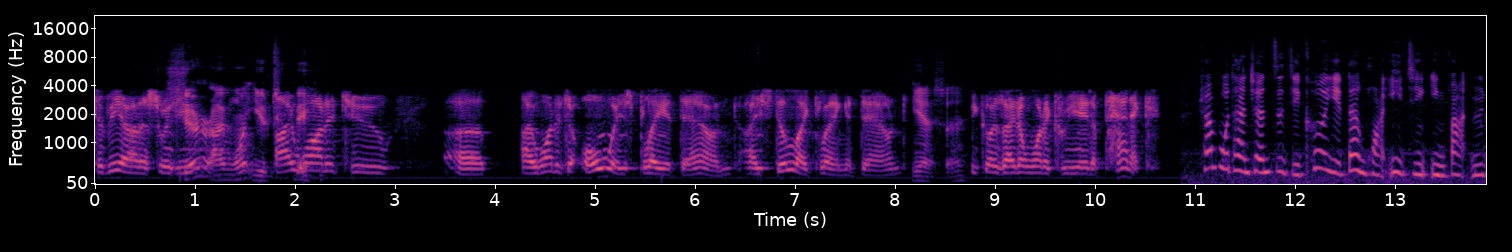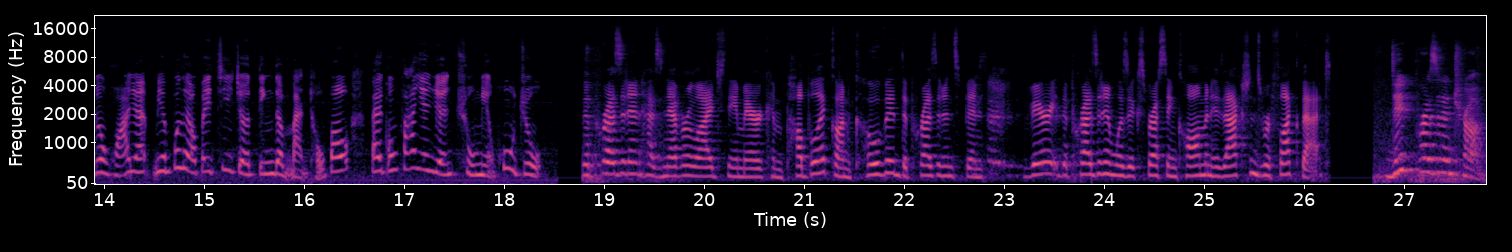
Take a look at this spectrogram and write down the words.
to be honest with you, sure, I want you to. I wanted to, uh, I wanted to always play it down. I still like playing it down. Yes, because I don't want to create a panic. 川普坦承自己刻意淡化疫情，引发舆论哗然，免不了被记者盯得满头包。白宫发言人出面护主。The president has never lied to the American public on COVID. The president's been very, the president was expressing calm and his actions reflect that. Did President Trump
